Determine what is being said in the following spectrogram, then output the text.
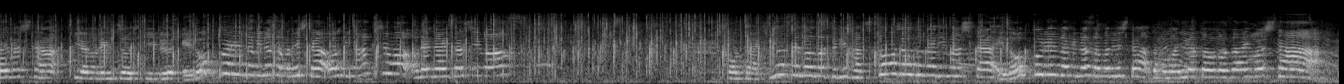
ざいました。平野連長率いる江戸っ子連の皆様でした。大きな拍手をお願いいたします。今回清瀬の祭り初登場となりました江戸っ子連の皆様でした。どうもありがとうございました。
